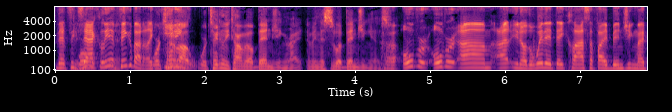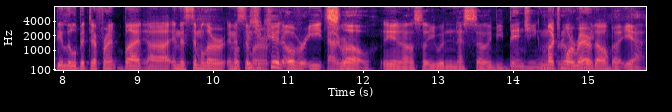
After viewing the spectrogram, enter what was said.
That's stuffed in. exactly it. Think about it. Like we're talking eating, about we're technically talking about binging, right? I mean, this is what binging is. Uh, over over um I, you know the way that they classify binging might be a little bit different but uh in the similar in a because similar you could overeat category. slow, you know, so you wouldn't necessarily be binging. Much really more rare, quick. though. But yeah,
